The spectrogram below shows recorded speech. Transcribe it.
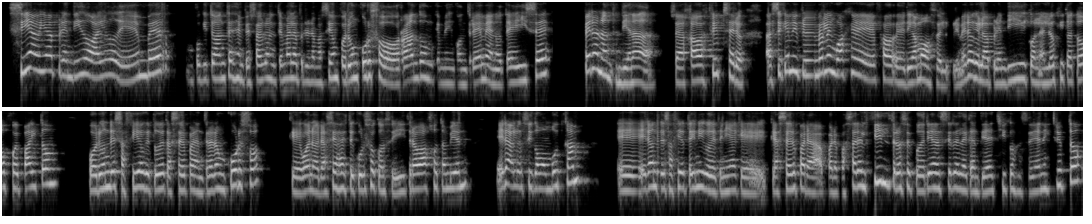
Sí había aprendido algo de Ember un poquito antes de empezar con el tema de la programación por un curso random que me encontré, me anoté e hice, pero no entendía nada. O sea, JavaScript cero. Así que mi primer lenguaje, eh, digamos, el primero que lo aprendí con la lógica todo fue Python por un desafío que tuve que hacer para entrar a un curso, que bueno, gracias a este curso conseguí trabajo también. Era algo así como un bootcamp, eh, era un desafío técnico que tenía que, hacer para, pasar el filtro, se podría decir, de la cantidad de chicos que se habían inscrito.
